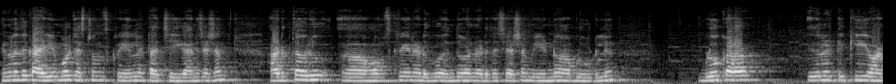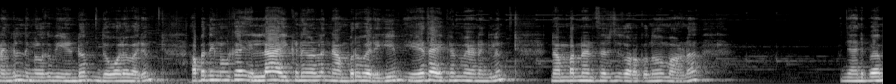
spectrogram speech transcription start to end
നിങ്ങളിത് കഴിയുമ്പോൾ ജസ്റ്റ് ഒന്ന് സ്ക്രീനിൽ ടച്ച് ചെയ്യുക. അതിനുശേഷം അടുത്ത ഒരു ഹോം സ്ക്രീൻ എടുക്കുക എന്ത് വേണം എടുത്ത ശേഷം വീണ്ടും ആ ബ്ലൂഡിൽ ബ്ലൂ കളർ ഇതിൽ ടിക്ക് ചെയ്യുവാണെങ്കിൽ നിങ്ങൾക്ക് വീണ്ടും ഇതുപോലെ വരും. അപ്പോൾ നിങ്ങൾക്ക് എല്ലാ ഐക്കണുകളിലും നമ്പർ വരികയും ഏത് ഐക്കൺ വേണമെങ്കിലും നമ്പറിനനുസരിച്ച് തുറക്കുന്നതുമാണ്. ഞാനിപ്പം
